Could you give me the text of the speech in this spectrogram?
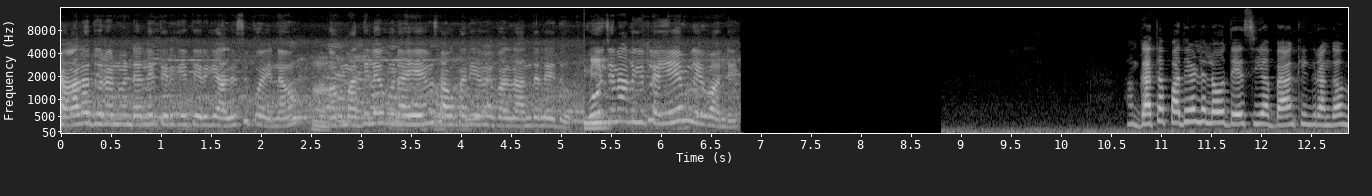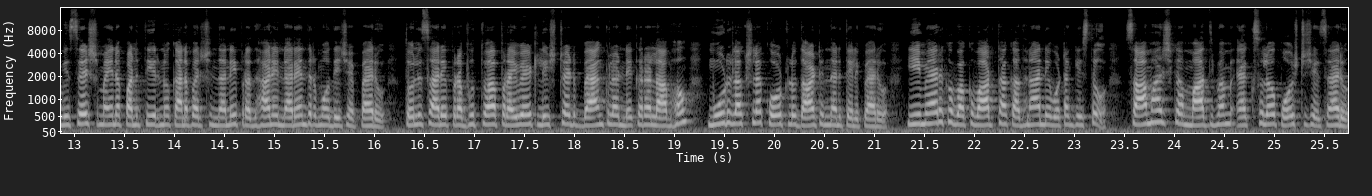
చాలా దూరం నుండి తిరిగి తిరిగి అలసిపోయినాం. మాకు మధ్యలో కూడా ఏం సౌకర్యం ఇవాళ అందలేదు. భోజనాలు ఇట్లా ఏం లేవండి. గత పదేళ్ళలో దేశీయ బ్యాంకింగ్ రంగం విశేషమైన పనితీరును కనపరిచిందని ప్రధాని నరేంద్ర మోదీ చెప్పారు. తొలిసారి ప్రభుత్వ ప్రైవేట్ లిస్టెడ్ బ్యాంకుల నికర లాభం మూడు లక్షల కోట్లు దాటిందని తెలిపారు. ఈ మేరకు ఒక వార్తా కథనాన్ని ఉటంకిస్తూ సామాజిక మాధ్యమం ఎక్స్లో పోస్టు చేశారు.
